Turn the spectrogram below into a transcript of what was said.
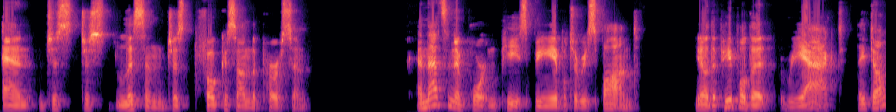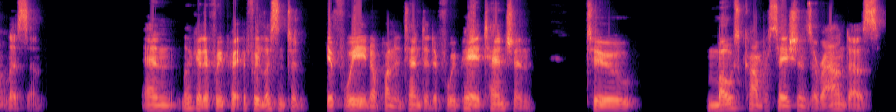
And just just listen, just focus on the person. And that's an important piece being able to respond you know the people that react they don't listen and look at if we if we listen to if we no pun intended if we pay attention to most conversations around us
